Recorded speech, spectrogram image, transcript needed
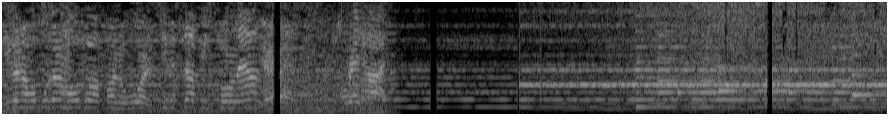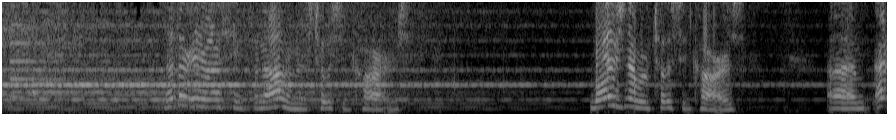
You're gonna hold, we're gonna hold off on the water. See the stuff he's pulling out? Yeah. It's red hot. Another interesting phenomenon is toasted cars. Large number of toasted cars. Um, I,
